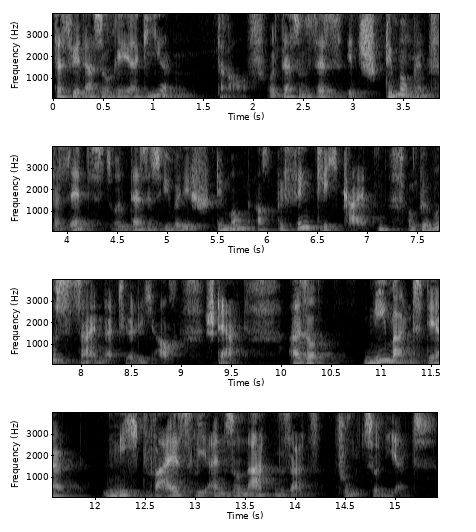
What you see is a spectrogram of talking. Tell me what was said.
dass wir da so reagieren drauf und dass uns das in Stimmungen versetzt und dass es über die Stimmung auch Befindlichkeiten und Bewusstsein natürlich auch stärkt. Also niemand, der nicht weiß, wie ein Sonatensatz funktioniert,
